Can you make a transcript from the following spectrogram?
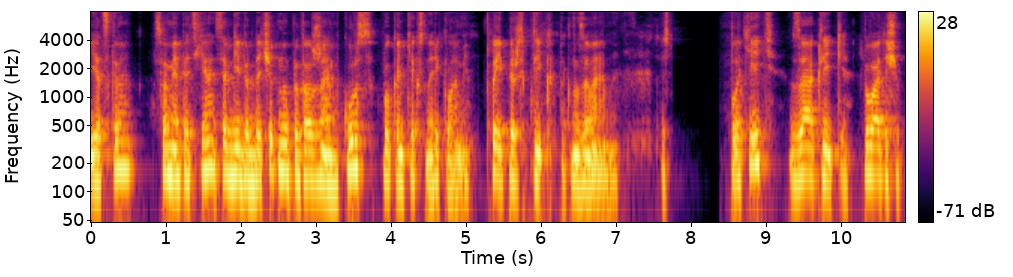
Приветствую! С вами опять я, Сергей Бердачук. Мы продолжаем курс по контекстной рекламе. Pay per click, так называемый. То есть платить за клики. Бывает еще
